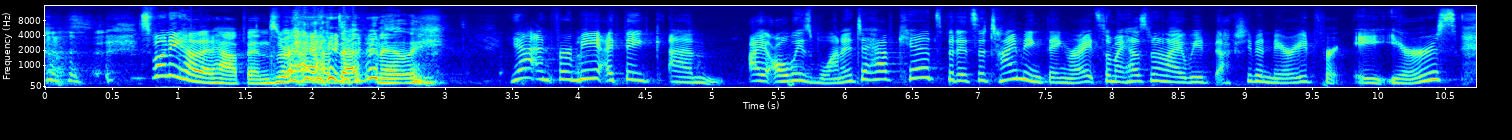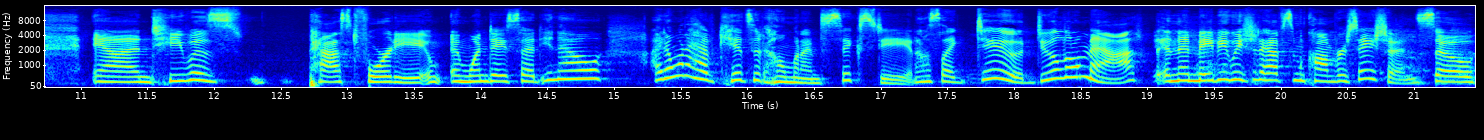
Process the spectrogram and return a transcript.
it's funny how that happens, right? Yeah, definitely. Yeah, and for me, I think um, I always wanted to have kids, but it's a timing thing, right? So my husband and I, we'd actually been married for eight years, and he was past 40 and one day said, You know, I don't want to have kids at home when I'm 60. And I was like, Dude, do a little math, and then maybe we should have some conversations. So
